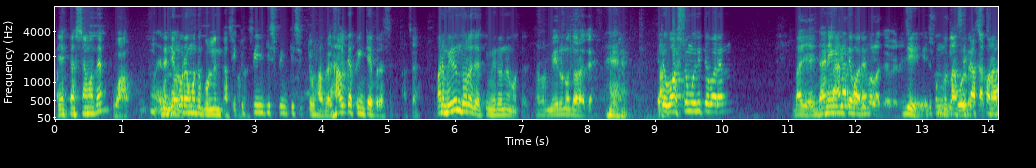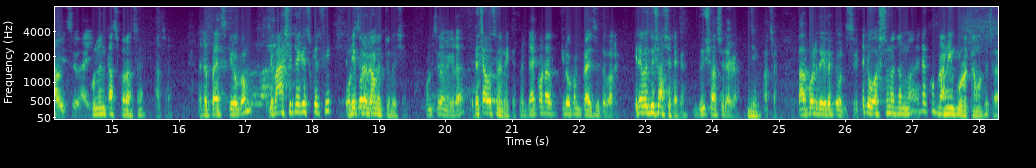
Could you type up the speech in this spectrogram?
একটা আসছে আমাদের। ওয়াও এটা ডেকোরের মধ্যে গোল্ডেন কাজ একটু আছে। পিঙ্কিশ পিঙ্কিশ একটু ভাবে হালকা পিঙ্ক টাইপের আছে। আচ্ছা। মানে মেরুন ধরা যায় আর কি মেরুনের মতো। তারপর মেরুনও ধরা যায়। হ্যাঁ হ্যাঁ। এটা ওয়াশরুমে দিতে পারেন। ভাই এ দিতে পারেন। বলা যাবে জি এরকম কাজ করা হয়েছে ভাই। গোল্ডেন কাজ করা আছে। আচ্ছা। এটা প্রাইস কীরকম? যে আশি টাকা স্কোয়ার ফিট ডেকোরের দাম একটু বেশি। কোন সিরামিক এটা? এটা চারো সিনেমিকা ডেকোটা কীরকম প্রাইস হতে পারে? এটা দুশো আশি টাকা। দুইশো আশি টাকা? জি। আচ্ছা তারপরে দেখে দেখতে পাচ্ছি এটা ওয়াশরুমের জন্য। এটা খুব রানিং প্রোডাক্ট আমাদের। আচ্ছা।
